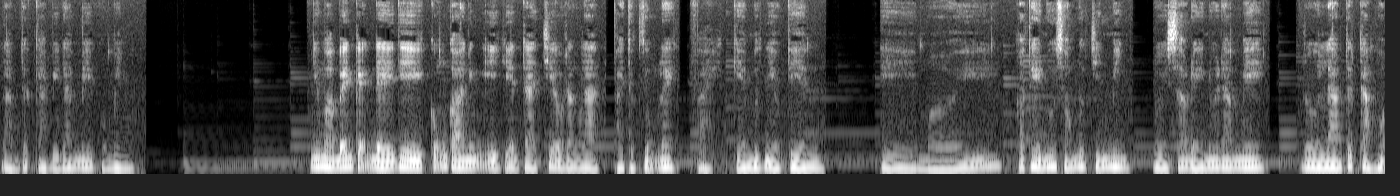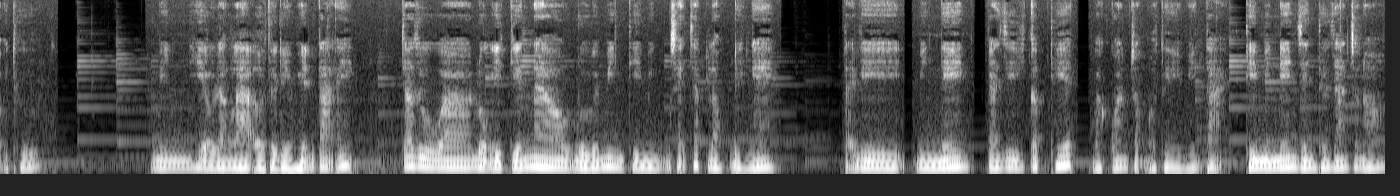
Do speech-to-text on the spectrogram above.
làm tất cả vì đam mê của mình. Nhưng mà bên cạnh đấy thì cũng có những ý kiến trái chiều rằng là phải thực dụng lên phải kiếm được nhiều tiền thì mới có thể nuôi sống được chính mình rồi sau đấy nuôi đam mê rồi làm tất cả mọi thứ. Mình hiểu rằng là ở thời điểm hiện tại cho dù uh, luồng ý kiến nào đối với mình thì mình cũng sẽ chắt lọc để nghe tại vì mình nên cái gì cấp thiết và quan trọng ở thời điểm hiện tại thì mình nên dành thời gian cho nó.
